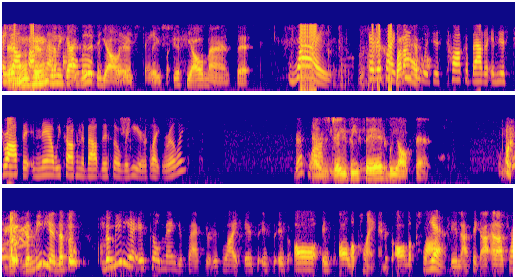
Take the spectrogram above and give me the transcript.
And y'all That's talking about when it it got good to y'all, Twitter, they they shift y'all mindset. Right. And it's like But people have- would just talk about it and just drop it, and now we're talking about this over here. It's like, really? That's why As Jay Z said, we off that. the, the media the the media is so manufactured. It's like it's it's it's all it's all a plan. It's all a plot. Yes. And I think I and I try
